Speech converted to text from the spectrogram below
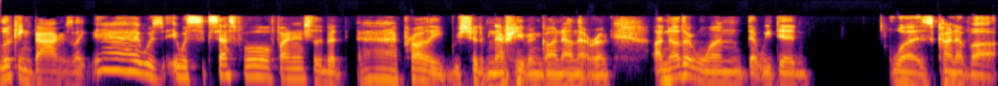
looking back, it's like, yeah, it was it was successful financially, but eh, probably we should have never even gone down that road. Another one that we did was kind of a,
